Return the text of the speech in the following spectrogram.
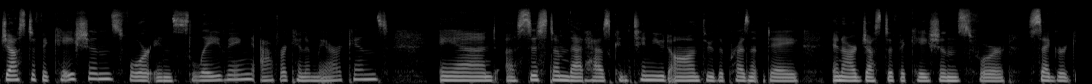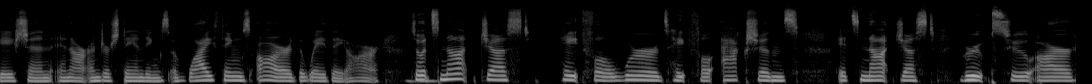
justifications for enslaving African Americans and a system that has continued on through the present day in our justifications for segregation and our understandings of why things are the way they are. Mm-hmm. So it's not just hateful words, hateful actions. It's not just groups who are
